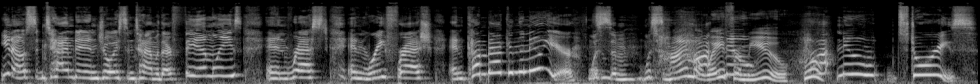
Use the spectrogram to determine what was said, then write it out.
you know, some time to enjoy some time with our families and rest and refresh and come back in the new year with some with some Time away new- from you. Hot new stories.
